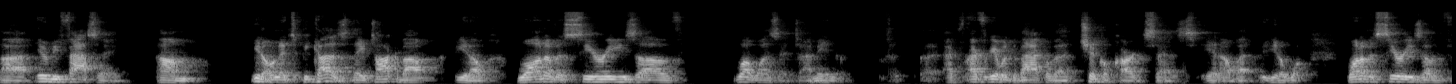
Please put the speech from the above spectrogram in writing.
Uh, it would be fascinating. Um, you know, and it's because they talk about, you know, one of a series of what was it? I mean, I, I forget what the back of a Chicle card says, you know, but you know, one of a series of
